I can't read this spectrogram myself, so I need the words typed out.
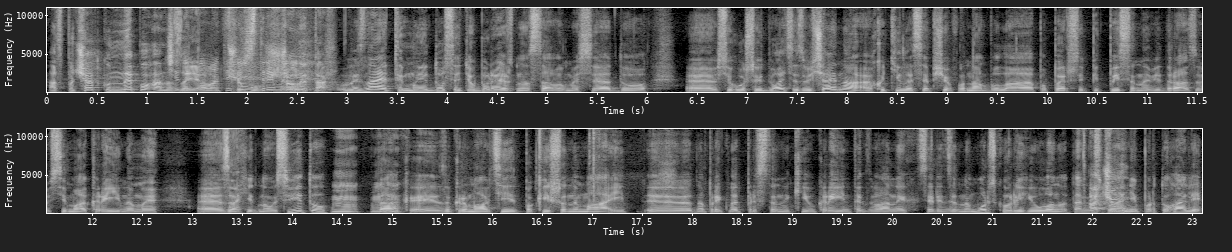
а спочатку непогана Чи заява. Чому? стримані? Що не так? Ви знаєте, ми досить обережно ставимося до е, всього, що відбувається. Звичайно, хотілося б, щоб вона була, по-перше, підписана відразу всіма країнами західного світу. М, м. Так, е, зокрема, в цій поки що нема і, е, наприклад, представників країн так званих Середземноморського регіону, там Іспанії. Португалії.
